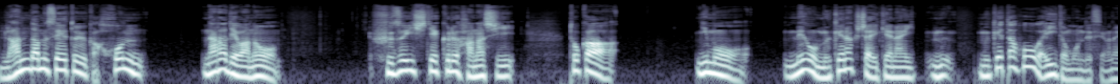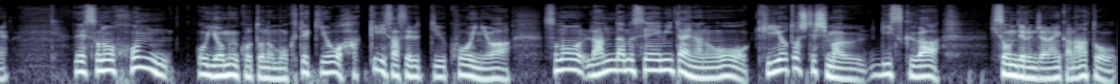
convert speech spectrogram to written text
ランダム性というか本ならではの付随してくる話とかにも目を向けなくちゃいけない向けた方がいいと思うんですよね。でその本を読むことの目的をはっきりさせるっていう行為にはそのランダム性みたいなのを切り落としてしまうリスクが潜んでるんじゃないかなと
